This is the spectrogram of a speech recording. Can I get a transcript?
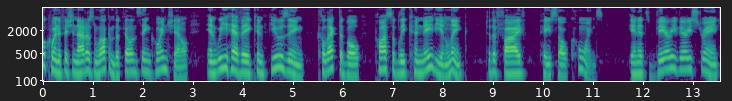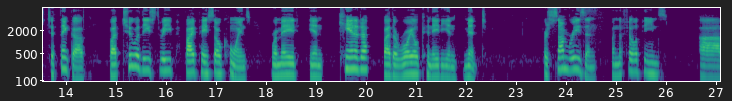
Hello, coin aficionados, and welcome to Phil and Sing Coin Channel. And we have a confusing, collectible, possibly Canadian link to the five peso coins. And it's very, very strange to think of, but two of these three five peso coins were made in Canada by the Royal Canadian Mint. For some reason, when the Philippines uh,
